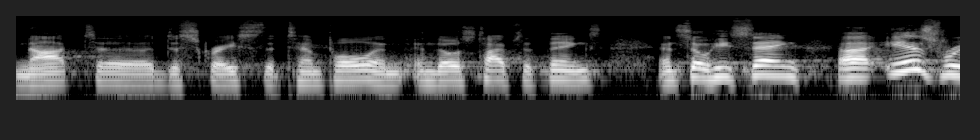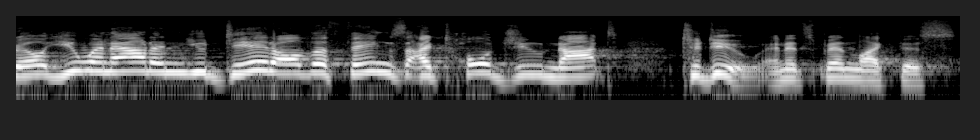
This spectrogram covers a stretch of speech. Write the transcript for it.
not uh, disgrace the temple and, and, those types of things. And so he's saying uh, israel you went out and you did all the things i told you not to do. And it's been like this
